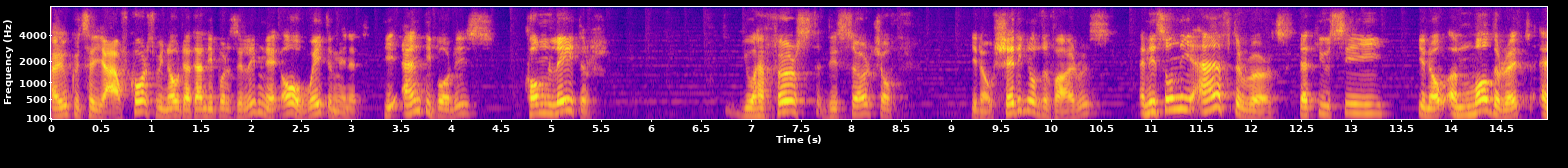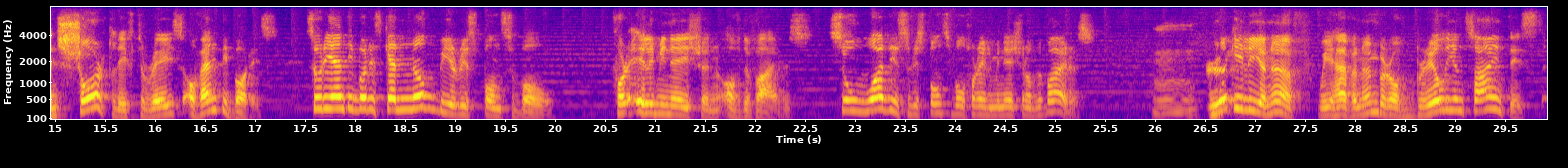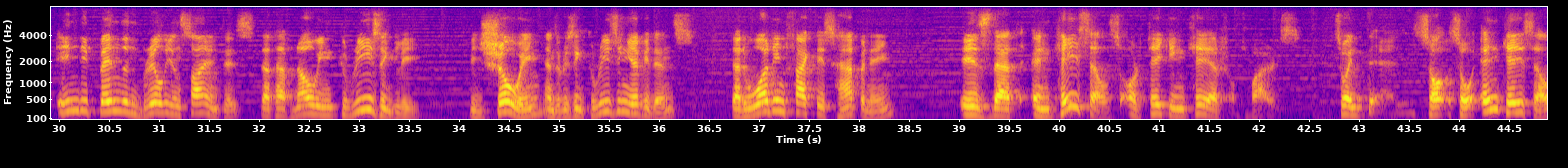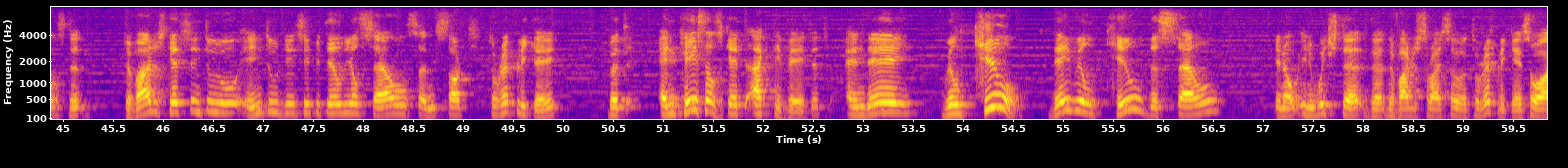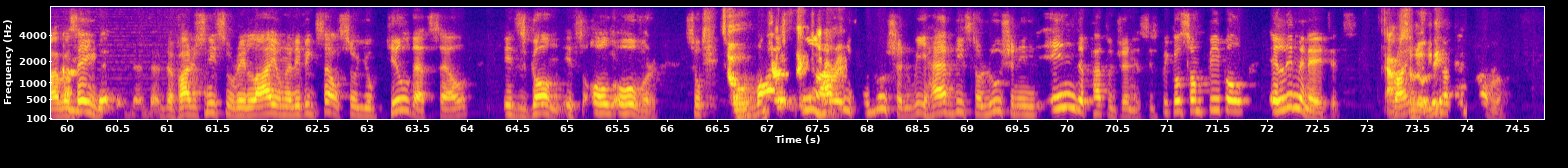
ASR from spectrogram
Uh, you could say, yeah, of course, we know that antibodies eliminate. Oh, wait a minute. The antibodies come later. You have first this surge of, you know, shedding of the virus, and it's only afterwards that you see, you know, a moderate and short-lived raise of antibodies. So the antibodies cannot be responsible for elimination of the virus. So what is responsible for elimination of the virus? Mm. Luckily enough, we have a number of brilliant scientists, independent brilliant scientists, that have now increasingly been showing, and there is increasing evidence, that what in fact is happening is that NK cells are taking care of the virus. So, so, so NK cells, the, the virus gets into, into these epithelial cells and starts to replicate, but NK cells get activated and they will kill they will kill the cell you know, in which the, the, the virus tries to, to replicate. So I was saying that the, the, virus needs to rely on a living cell. So you kill that cell, it's gone, it's all over. So, so why we have the solution? We have the solution in, in the pathogenesis because some people eliminate it. Absolutely. Right?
